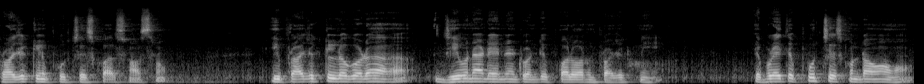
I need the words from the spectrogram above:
ప్రాజెక్టులను పూర్తి చేసుకోవాల్సిన అవసరం. ఈ ప్రాజెక్టుల్లో కూడా జీవనాడి అయినటువంటి పోలవరం ప్రాజెక్ట్ని ఎప్పుడైతే పూర్తి చేసుకుంటామో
